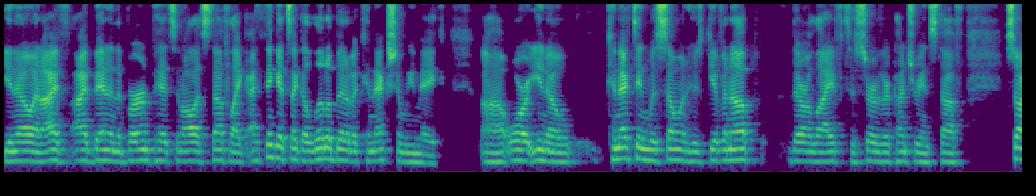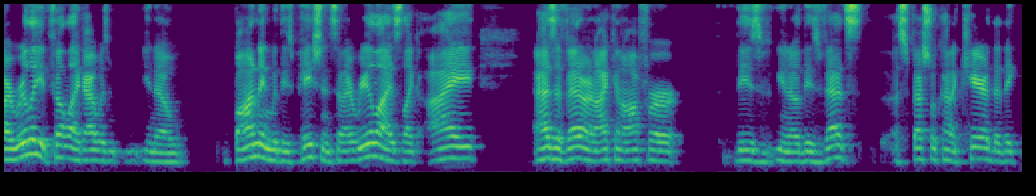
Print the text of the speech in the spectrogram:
you know, and I've I've been in the burn pits and all that stuff. Like I think it's like a little bit of a connection we make, uh, or you know, connecting with someone who's given up their life to serve their country and stuff. So I really felt like I was, you know, bonding with these patients, and I realized like I, as a veteran, I can offer these, you know, these vets a special kind of care that they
